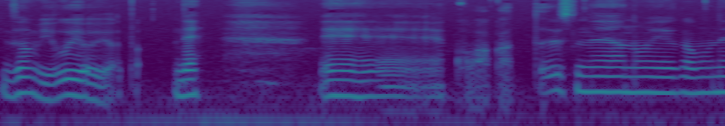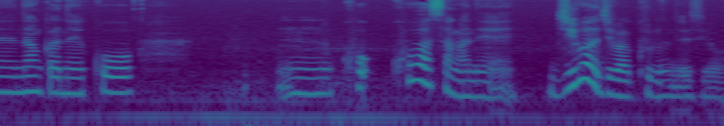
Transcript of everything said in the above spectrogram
ゾンビうようよと。ね。えー、怖かったですねあの映画もね。なんかねこう、うん、怖さがねじわじわくるんですよ。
